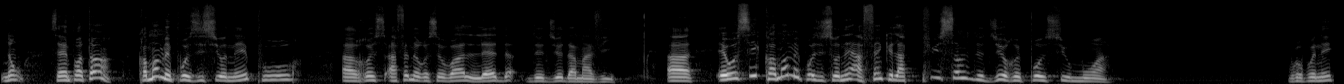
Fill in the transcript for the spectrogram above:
Donc, c'est important. Comment me positionner pour afin de recevoir l'aide de Dieu dans ma vie? Euh, et aussi, comment me positionner afin que la puissance de Dieu repose sur moi? Vous comprenez?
